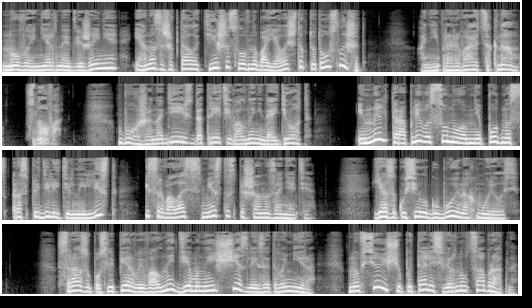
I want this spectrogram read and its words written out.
Новое нервное движение, и она зашептала тише, словно боялась, что кто-то услышит. Они прорываются к нам. Снова. Боже, надеюсь, до третьей волны не дойдет. И Нель торопливо сунула мне под нос распределительный лист и сорвалась с места, спеша на занятия. Я закусила губу и нахмурилась. Сразу после первой волны демоны исчезли из этого мира, но все еще пытались вернуться обратно.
